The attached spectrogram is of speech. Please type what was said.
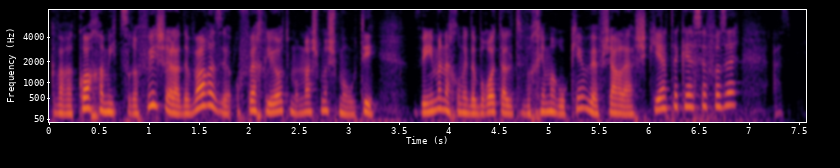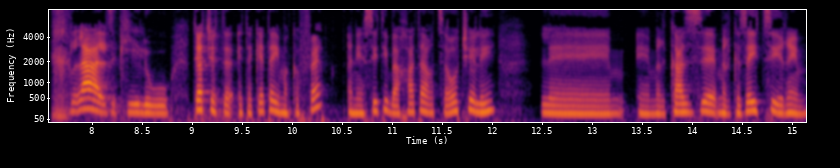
כבר הכוח המצרפי של הדבר הזה הופך להיות ממש משמעותי. ואם אנחנו מדברות על טווחים ארוכים ואפשר להשקיע את הכסף הזה, אז בכלל זה כאילו... את יודעת שאת הקטע עם הקפה, אני עשיתי באחת ההרצאות שלי למרכזי צעירים,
